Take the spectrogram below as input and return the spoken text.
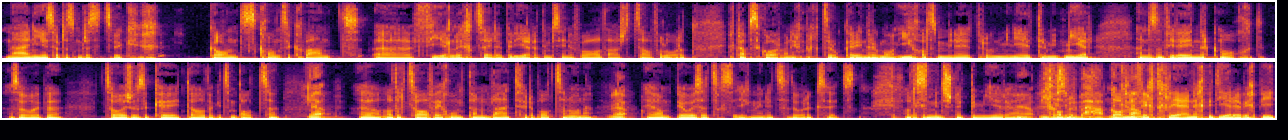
nein, nie so, dass man das jetzt wirklich ganz konsequent äh, feierlich zelebrieren, im Sinne von, oh, da hast du die Zahl verloren. Ich glaube sogar, wenn ich mich zurückerinnere, ich habe das mit meinen Eltern und meine Eltern mit mir, haben das noch viel eher gemacht. Also eben, die Zahl ist rausgefallen, da, da gibt es einen Batzen. Ja. ja. Oder die Zahl kommt dann und leitet für den Batzen an. Ja. Ja, und bei uns hat es sich irgendwie nicht so durchgesetzt. Oder das zumindest nicht bei mir, ja. ja. Ich Aber überhaupt nicht mir vielleicht ein bisschen ähnlich wie dir. Ich bin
